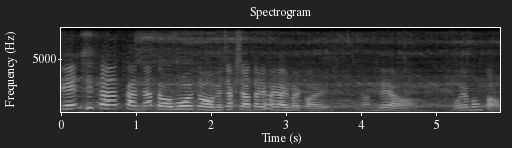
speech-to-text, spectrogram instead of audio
限時短かなと思うとめちゃくちゃ当たり早い毎回。なんでや。そういうもんか。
